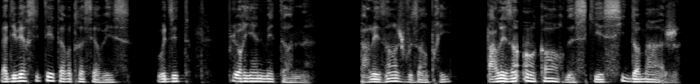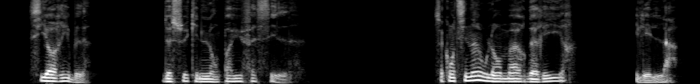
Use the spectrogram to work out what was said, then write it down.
La diversité est à votre service. Vous dites, plus rien ne m'étonne. Parlez-en, je vous en prie. Parlez-en encore de ce qui est si dommage, si horrible, de ceux qui ne l'ont pas eu facile. Ce continent où l'on meurt de rire, il est là.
